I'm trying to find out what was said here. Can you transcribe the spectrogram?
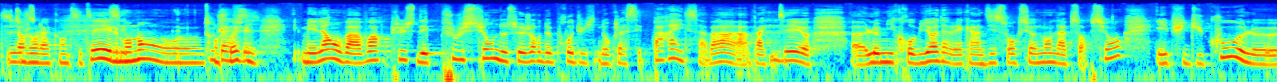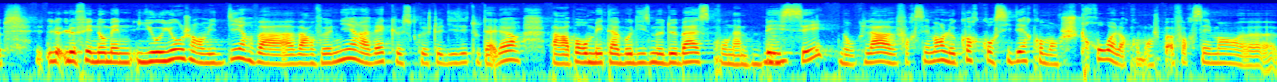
c'est toujours la quantité et le moment où on choisit. Mais là, on va avoir plus des pulsions de ce genre de produits. Donc là, c'est pareil, ça va impacter euh, le microbiote avec un dysfonctionnement de l'absorption. Et puis du coup, le, le, phénomène yo-yo, j'ai envie de dire, va, va revenir avec ce que je te disais tout à l'heure par rapport au métabolisme de base qu'on a mmh. baissé. Donc là, forcément, le corps considère qu'on mange trop alors qu'on mange pas forcément euh,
